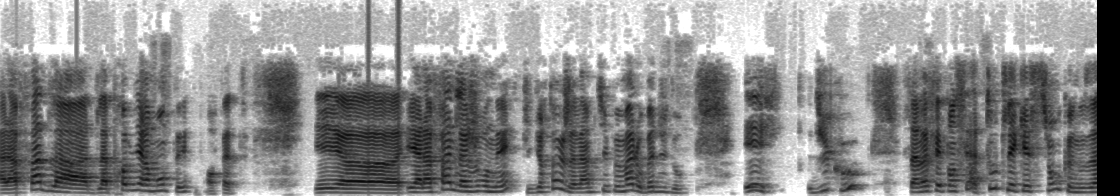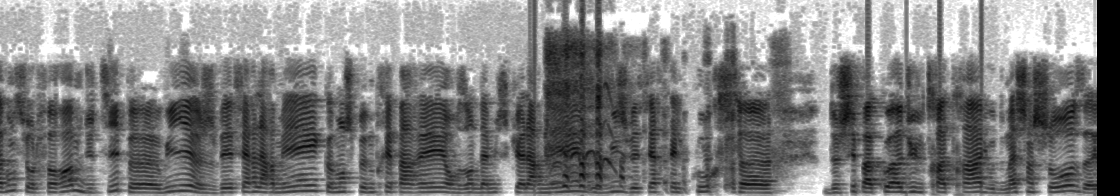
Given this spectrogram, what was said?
à la fin de la, de la première montée, en fait. Et, euh, et à la fin de la journée, figure-toi que j'avais un petit peu mal au bas du dos. Et du coup, ça m'a fait penser à toutes les questions que nous avons sur le forum du type euh, oui, euh, je vais faire l'armée, comment je peux me préparer en faisant de la muscu à l'armée, ou oui, je vais faire telle course euh, de je sais pas quoi, d'ultra trail ou de machin chose, euh,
